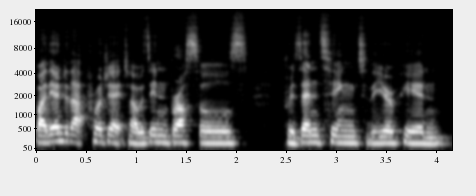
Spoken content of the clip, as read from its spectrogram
by the end of that project, I was in Brussels presenting to the European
